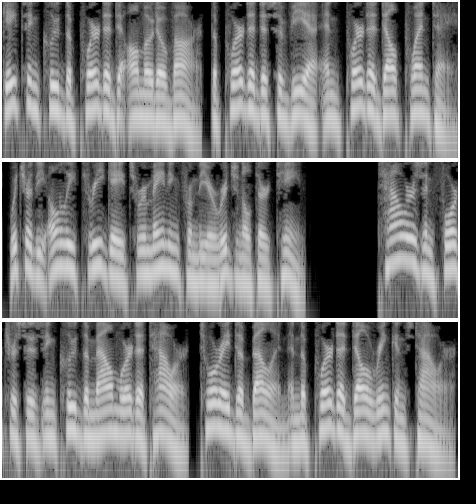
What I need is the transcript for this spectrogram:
Gates include the Puerta de Almodovar, the Puerta de Sevilla, and Puerta del Puente, which are the only three gates remaining from the original thirteen. Towers and fortresses include the Malmuerta Tower, Torre de Belén and the Puerta del Rincons Tower.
